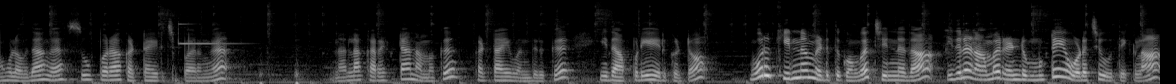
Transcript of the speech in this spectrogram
அவ்வளவுதாங்க. சூப்பராக கட் ஆயிடுச்சு பாருங்கள் நல்லா கரெக்டாக நமக்கு கட்டாயி வந்திருக்கு. இது அப்படியே இருக்கட்டும். ஒரு கிண்ணம் எடுத்துக்கோங்க சின்னதாக இதில் நாம் ரெண்டு முட்டையை உடச்சி ஊற்றிக்கலாம்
